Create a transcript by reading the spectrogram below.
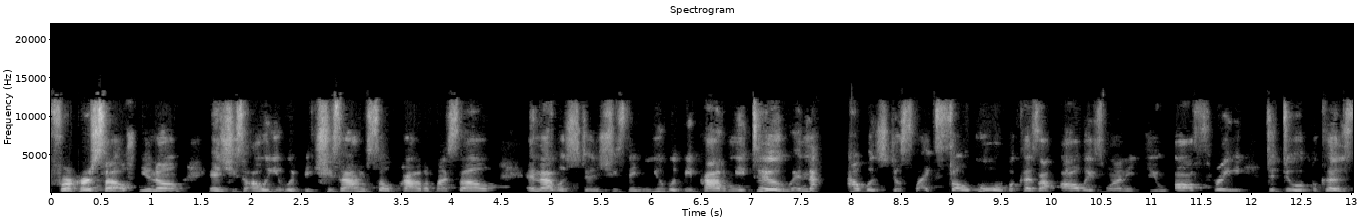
for herself, you know. And she said, "Oh, you would be." She said, "I'm so proud of myself," and I was. And she said, "You would be proud of me too." And that was just like so cool because I always wanted you all three to do it because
